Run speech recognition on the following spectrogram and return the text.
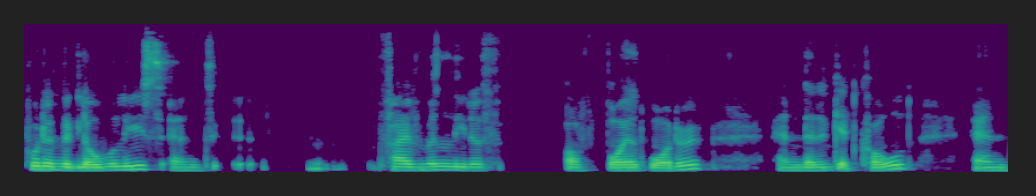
put in the globulis and uh, five milliliters of boiled water and let it get cold. And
